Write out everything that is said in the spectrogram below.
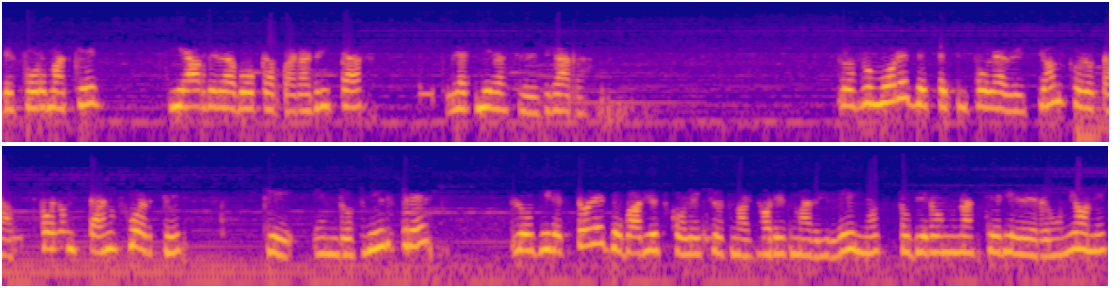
de forma que, si abre la boca para gritar, la herida se desgarra. Los rumores de este tipo de agresión fueron tan fuertes que, en 2003, los directores de varios colegios mayores madrileños tuvieron una serie de reuniones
